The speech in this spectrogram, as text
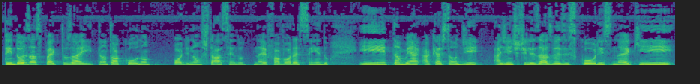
Tem dois aspectos aí. Tanto a cor não pode não estar sendo né, favorecendo e também a, a, questão de a gente utilizar às vezes cores né que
